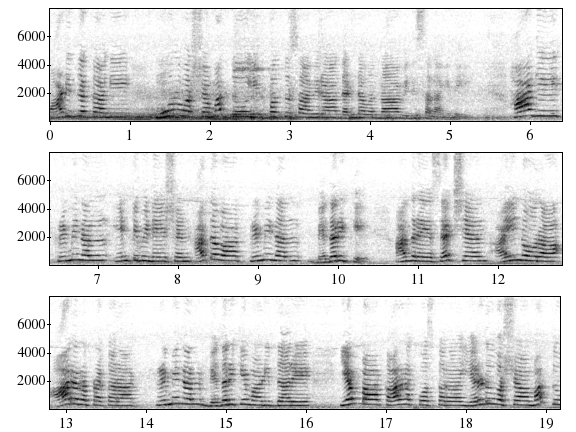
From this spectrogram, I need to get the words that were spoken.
ಮಾಡಿದ್ದಕ್ಕಾಗಿ ಮೂರು ವರ್ಷ ಮತ್ತು ಇಪ್ಪತ್ತು ಸಾವಿರ ದಂಡವನ್ನ ವಿಧಿಸಲಾಗಿದೆ. ಹಾಗೆ ಕ್ರಿಮಿನಲ್ ಇಂಟಿಮಿನೇಷನ್ ಅಥವಾ ಕ್ರಿಮಿನಲ್ ಬೆದರಿಕೆ, ಅಂದ್ರೆ ಸೆಕ್ಷನ್ ಐನೂರ ಆರರ ಪ್ರಕಾರ ಕ್ರಿಮಿನಲ್ ಬೆದರಿಕೆ ಮಾಡಿದ್ದಾರೆ ಎಂಬ ಕಾರಣಕ್ಕೋಸ್ಕರ ಎರಡು ವರ್ಷ ಮತ್ತು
